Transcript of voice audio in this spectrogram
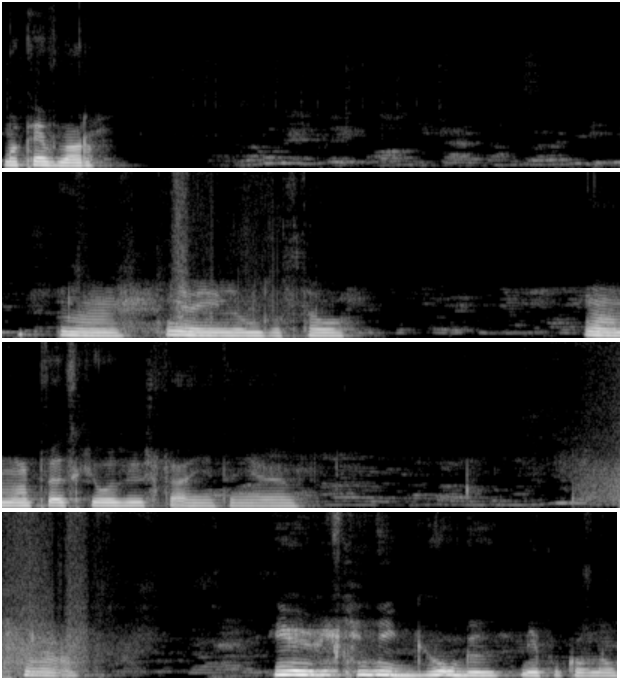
Ma Kevlar. Hmm, nie wiem ile mu zostało. No, na apteczki Uzi już fajnie, to nie wiem. Jej, jaki nie Google mnie pokonał.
